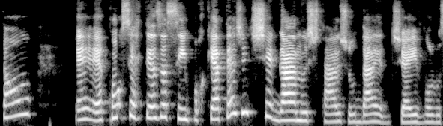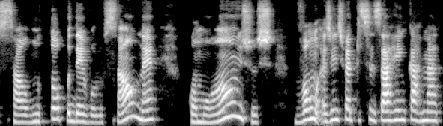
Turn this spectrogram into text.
Então, é, é, com certeza sim, porque até a gente chegar no estágio da de a evolução, no topo da evolução, né? Como anjos, vão, a gente vai precisar reencarnar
